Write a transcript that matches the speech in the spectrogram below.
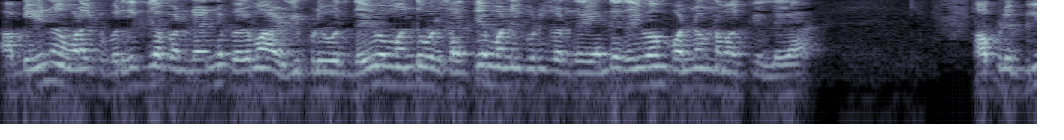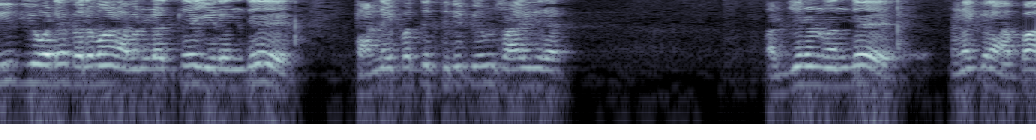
அப்படின்னு உனக்கு பிரதிஜை பண்றேன்னு பெருமாள் இப்படி ஒரு தெய்வம் வந்து ஒரு சத்தியம் பண்ணி கொடுக்கறது எந்த தெய்வம் பண்ணும் நமக்கு இல்லையா? அப்படி பிரீத்தியோட பெருமாள் அவனிடத்துல இருந்து தன்னை பத்தி திருப்பியும் சாகிறார். அர்ஜுனன் வந்து நினைக்கிறேன். அப்பா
